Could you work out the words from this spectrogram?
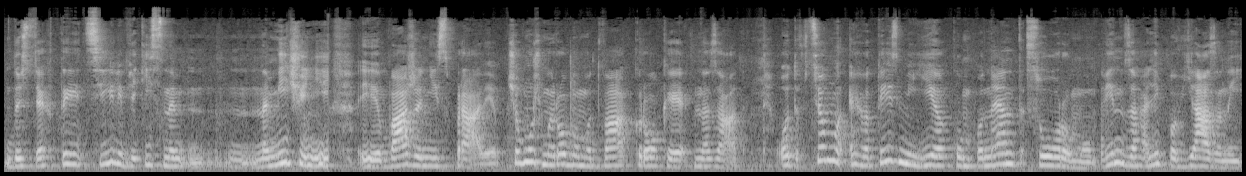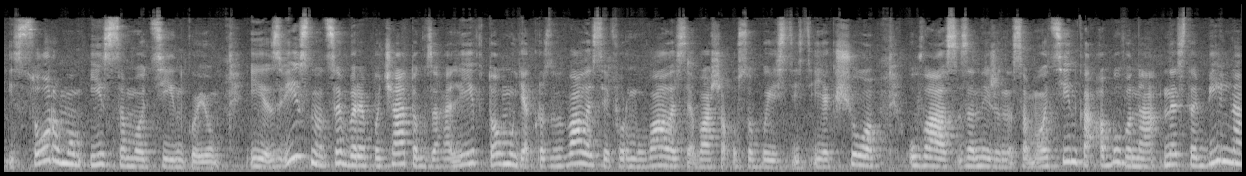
досягти цілі в якійсь наміченій і бажаній справі. Чому ж ми робимо два кроки назад? От в цьому еготизмі є компонент сорому. Він взагалі пов'язаний із соромом і самооцінкою. І звісно, це бере початок взагалі в тому, як розвивалася і формувалася ваша особистість. І якщо у вас занижена самооцінка або вона нестабільна,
